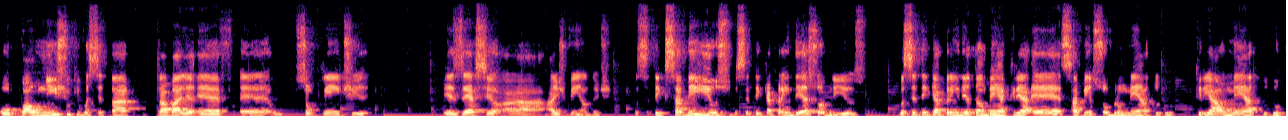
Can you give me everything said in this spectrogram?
ou qual o nicho que você está trabalhando, é, é, o seu cliente exerce a, as vendas. Você tem que saber isso, você tem que aprender sobre isso. Você tem que aprender também a criar, é, saber sobre um método, criar um método,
